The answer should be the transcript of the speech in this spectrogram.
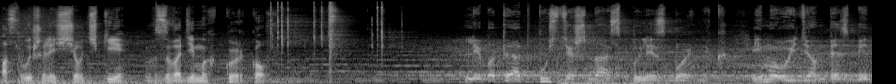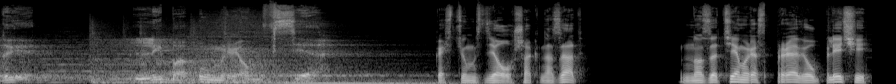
Послышались щелчки взводимых курков. Либо ты отпустишь нас, пылесборник, и мы уйдем без беды, либо умрем все. Костюм сделал шаг назад, но затем расправил плечи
